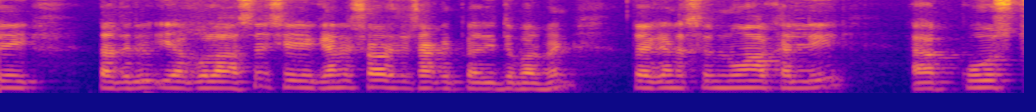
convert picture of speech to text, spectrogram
যে তাদের ইয়াগুলো আছে, সেই এখানে সরাসরি সাক্ষাৎকার দিতে পারবেন। তো এখানে আছে নোয়াখালী কোস্ট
